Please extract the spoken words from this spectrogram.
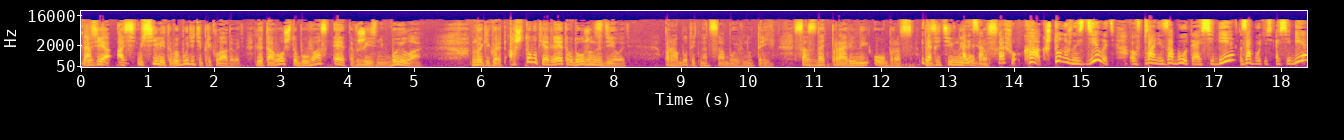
Да. Друзья, а усилий-то вы будете прикладывать для того, чтобы у вас это в жизни было. Многие говорят, а что вот я для этого должен сделать? Поработать над собой внутри, создать правильный образ, Итак, позитивный Александр, образ. хорошо. Как? Что нужно сделать в плане заботы о себе, заботьтесь о себе,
